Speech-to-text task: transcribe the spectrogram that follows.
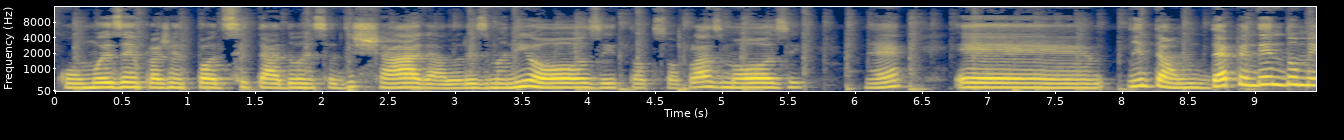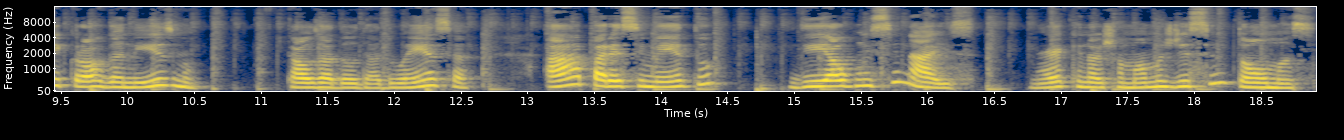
como exemplo, a gente pode citar a doença de Chaga, a leishmaniose, toxoplasmose, né? É, então, dependendo do microorganismo causador da doença, há aparecimento de alguns sinais, né, que nós chamamos de sintomas,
